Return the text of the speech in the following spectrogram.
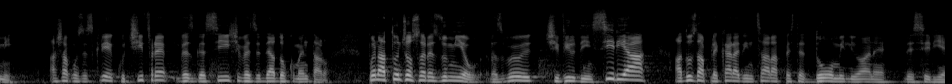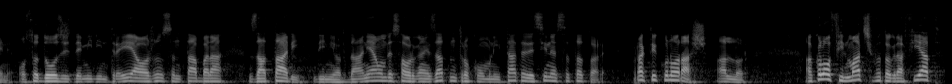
120.000. Așa cum se scrie cu cifre, veți găsi și veți vedea documentarul. Până atunci o să rezum eu. Războiul civil din Siria a dus la plecarea din țara peste 2 milioane de sirieni. 120.000 dintre ei au ajuns în tabăra Zatari din Iordania, unde s-au organizat într-o comunitate de sine stătătoare. Practic un oraș al lor. Acolo au filmat și fotografiat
